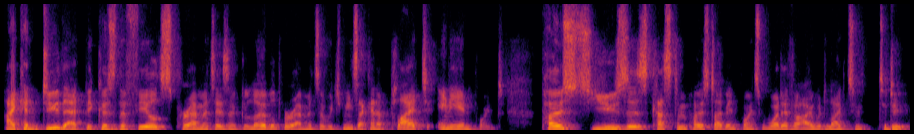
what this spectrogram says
I can do that because the fields parameter is a global parameter, which means I can apply it to any endpoint, posts, users, custom post type endpoints, whatever I would like to, to do.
